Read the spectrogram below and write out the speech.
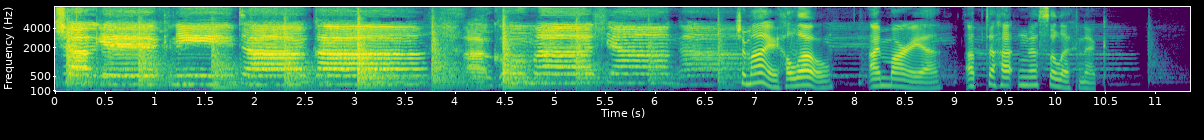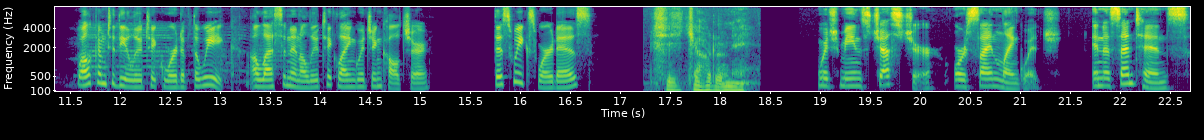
chakeknitaka Akumahyanga Chamai, hello. I'm Maria, up to Hatanga. Welcome to the Alutiiq Word of the Week, a lesson in Alutiiq language and culture. This week's word is, which means gesture or sign language. In a sentence,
